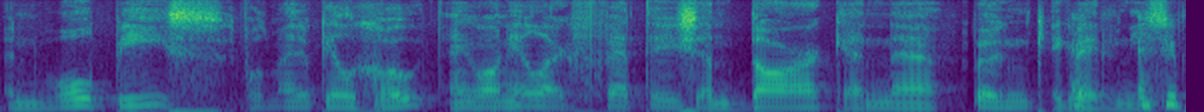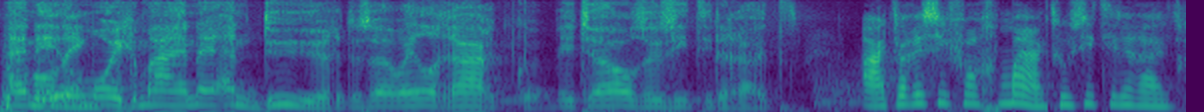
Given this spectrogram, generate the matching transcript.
Een wall piece, volgens mij ook heel groot. En gewoon heel erg fetish en dark en eh, punk, ik weet het niet. een supercool en heel ding. mooi gemaakt en, en duur. Dus wel heel raar, weet je wel, zo ziet hij eruit. Aart, waar is hij van gemaakt? Hoe ziet hij eruit?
